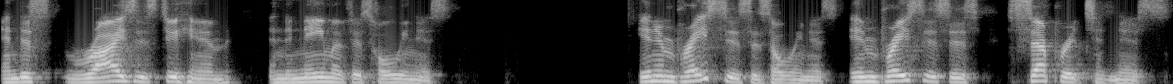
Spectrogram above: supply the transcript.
And this rises to him in the name of his holiness. It embraces his holiness, it embraces his separateness,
